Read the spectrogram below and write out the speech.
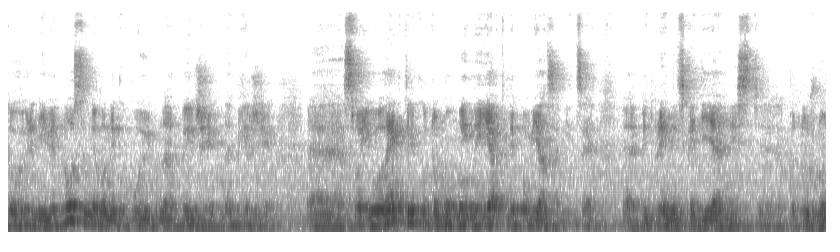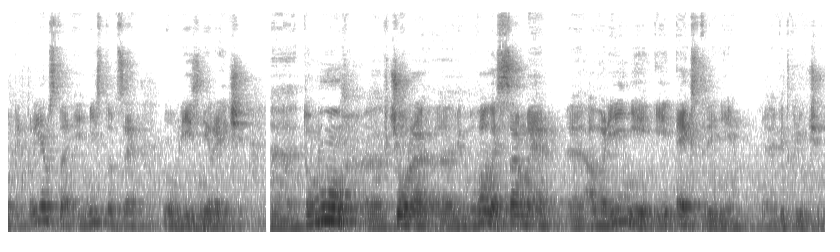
договірні відносини, вони купують на біржі, на біржі е, свою електрику, тому ми ніяк не пов'язані. Це е, підприємницька діяльність е, потужного підприємства і місто це ну, різні речі. Е, Тому е, вчора е, відбувалися саме е, аварійні і екстрені е, відключення.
